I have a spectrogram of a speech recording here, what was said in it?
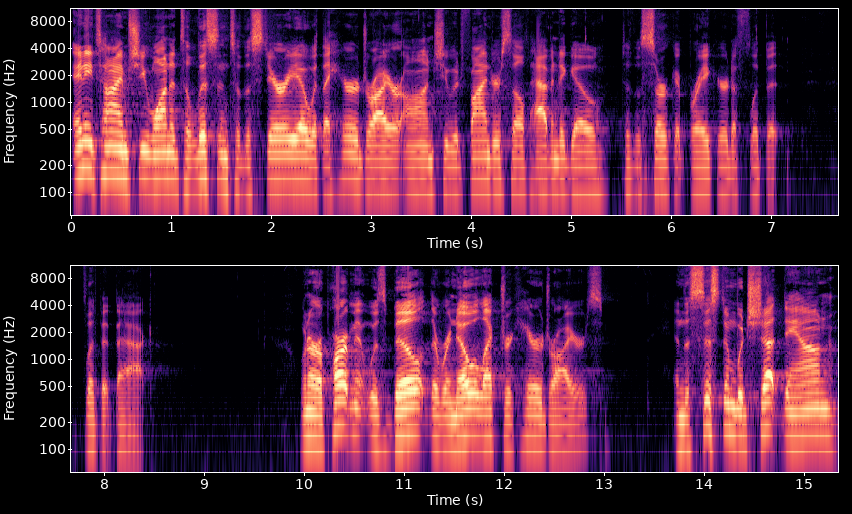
Anytime she wanted to listen to the stereo with the hair dryer on, she would find herself having to go to the circuit breaker to flip it, flip it back. When her apartment was built, there were no electric hair dryers, and the system would shut down,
